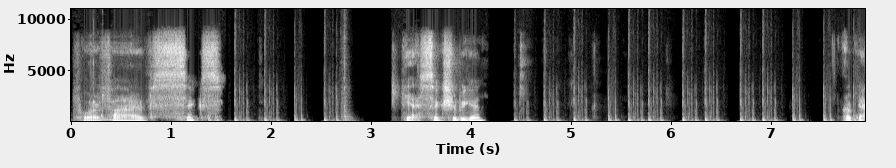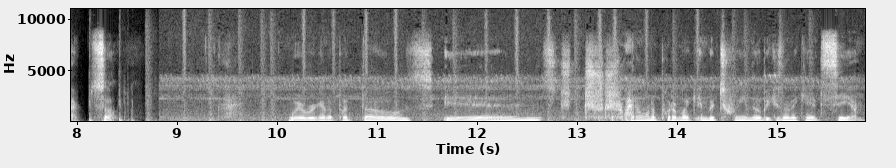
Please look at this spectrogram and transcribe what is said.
four, five, six. Yeah, six should be good. Okay, so where we're going to put those is, I don't want to put them like in between though, because then I can't see them.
